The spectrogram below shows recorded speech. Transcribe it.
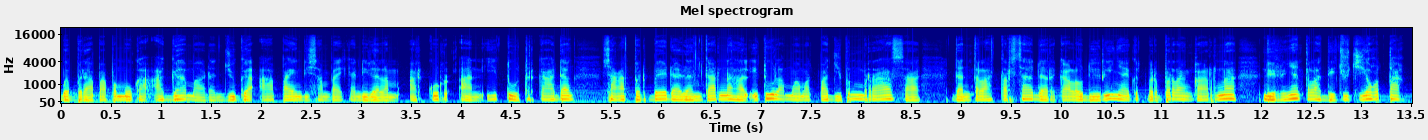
beberapa pemuka agama dan juga apa yang disampaikan di dalam Al-Quran itu terkadang sangat berbeda dan karena hal itulah Muhammad Paji pun merasa dan telah tersadar kalau dirinya ikut berperang karena dirinya telah dicuci otak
